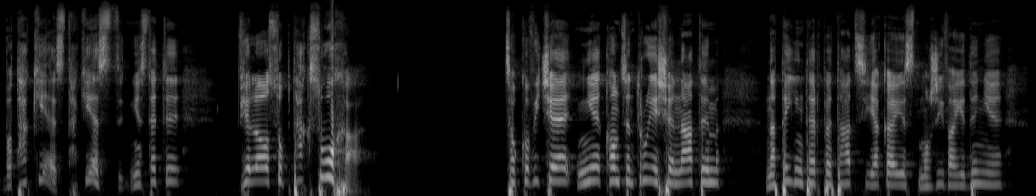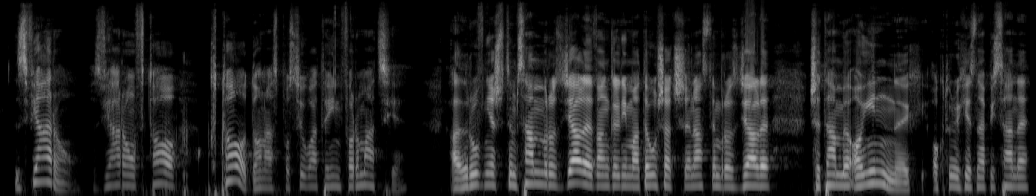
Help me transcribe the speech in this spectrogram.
Bo tak jest, tak jest. Niestety wiele osób tak słucha. Całkowicie nie koncentruje się na tym, na tej interpretacji, jaka jest możliwa jedynie z wiarą. Z wiarą w to, kto do nas posyła te informacje. Ale również w tym samym rozdziale Ewangelii Mateusza, 13 rozdziale, czytamy o innych, o których jest napisane:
